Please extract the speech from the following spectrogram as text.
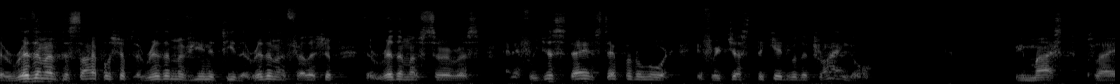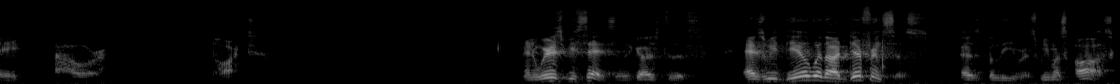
the rhythm of discipleship, the rhythm of unity, the rhythm of fellowship, the rhythm of service. And if we just stay in step with the Lord, if we're just the kid with a triangle, we must play our part. And Wiersbe says, and it goes to this as we deal with our differences as believers, we must ask,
